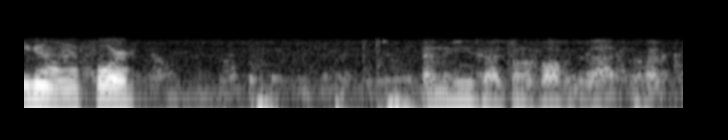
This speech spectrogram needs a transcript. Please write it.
you can only have four. and these guys don't evolve into that. Okay.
